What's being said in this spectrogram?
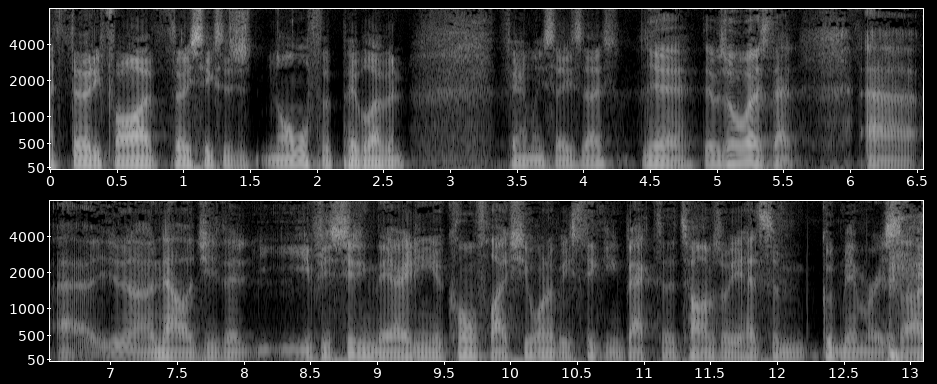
at 35, 36 is just normal for people having families these days. Yeah, there was always that uh, uh, you know analogy that if you're sitting there eating your cornflakes, you want to be thinking back to the times where you had some good memories. So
